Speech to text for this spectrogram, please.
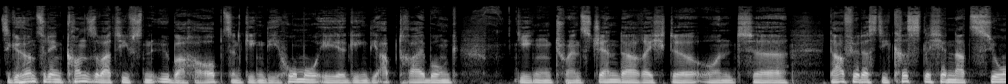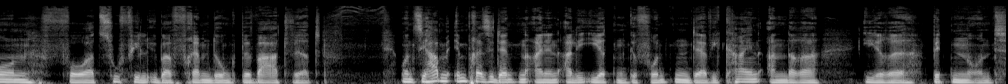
Sie gehören zu den konservativsten überhaupt, sind gegen die Homo-Ehe, gegen die Abtreibung, gegen Transgender-Rechte und äh, dafür, dass die christliche Nation vor zu viel Überfremdung bewahrt wird. Und sie haben im Präsidenten einen Alliierten gefunden, der wie kein anderer ihre Bitten und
